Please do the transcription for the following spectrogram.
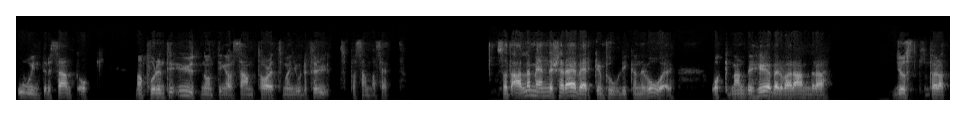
ointressant och man får inte ut någonting av samtalet som man gjorde förut på samma sätt. Så att alla människor är verkligen på olika nivåer och man behöver varandra just för att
